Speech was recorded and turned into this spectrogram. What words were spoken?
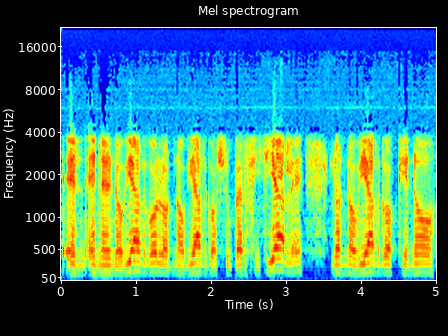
en, el noviazgo, los noviazgos superficiales, los noviazgos que no,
